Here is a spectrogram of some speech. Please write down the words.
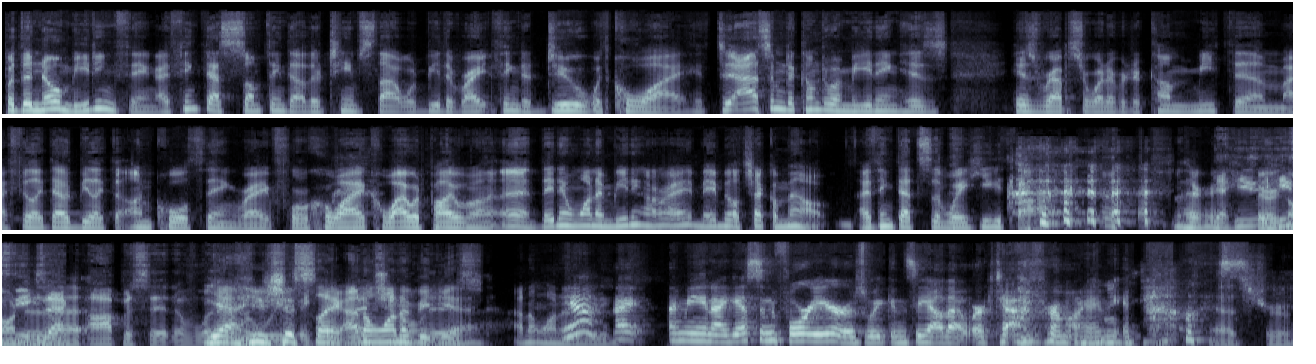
But the no meeting thing, I think that's something that other teams thought would be the right thing to do with Kawhi. To ask him to come to a meeting, his his reps or whatever to come meet them. I feel like that would be like the uncool thing, right? For Kawhi, Kawhi would probably want. Eh, they didn't want a meeting, all right. Maybe I'll check them out. I think that's the way he thought. yeah, he's, he's the exact opposite of what. Yeah, he's just like I don't want to be. Is. Yeah, I don't want to. Yeah, I, I mean, I guess in four years we can see how that worked out for Miami and Dallas. Yeah, that's true.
